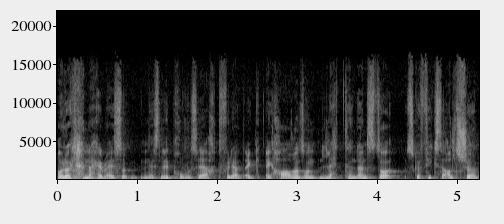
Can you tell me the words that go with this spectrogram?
Og da kjenner jeg ble så, nesten litt provosert, fordi at jeg, jeg, har en sånn lett tendens til å skal fikse alt sjøl.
